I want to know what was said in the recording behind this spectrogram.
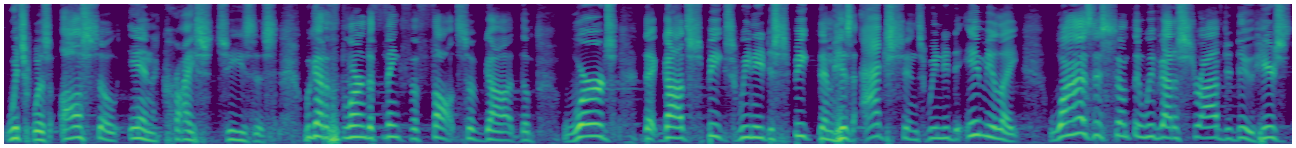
which was also in Christ Jesus. We got to learn to think the thoughts of God. The words that God speaks, we need to speak them. His actions, we need to emulate. Why is this something we've got to strive to do? Here's,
